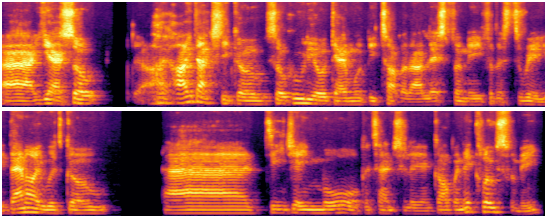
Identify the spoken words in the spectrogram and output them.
Uh, yeah, so I, I'd actually go. So Julio again would be top of that list for me for the three. Then I would go uh, DJ Moore potentially and Godwin. They're close for me.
